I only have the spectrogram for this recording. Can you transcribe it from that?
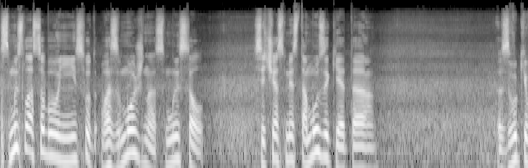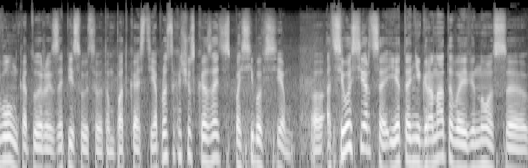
смысла особого не несут. Возможно, смысл сейчас вместо музыки это звуки волн, которые записываются в этом подкасте. Я просто хочу сказать спасибо всем. Э, от всего сердца, и это не гранатовое вино с э,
